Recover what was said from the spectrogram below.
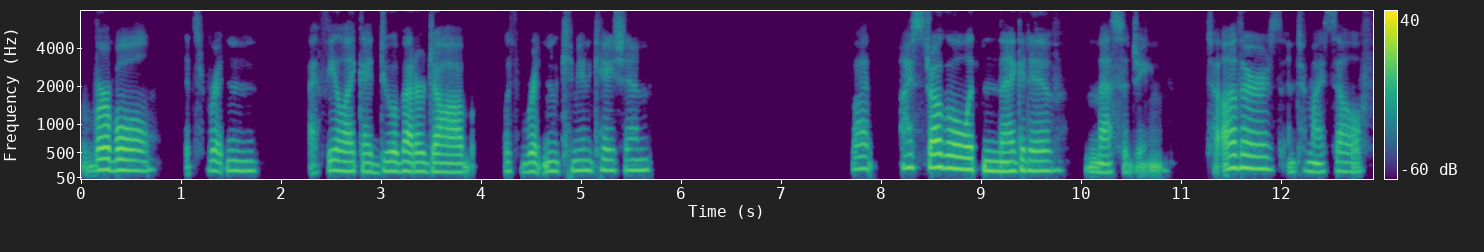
verbal, it's written, I feel like I do a better job with written communication. But I struggle with negative messaging to others and to myself.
